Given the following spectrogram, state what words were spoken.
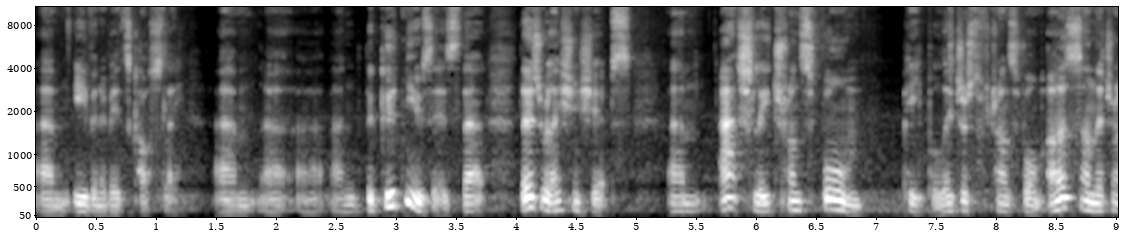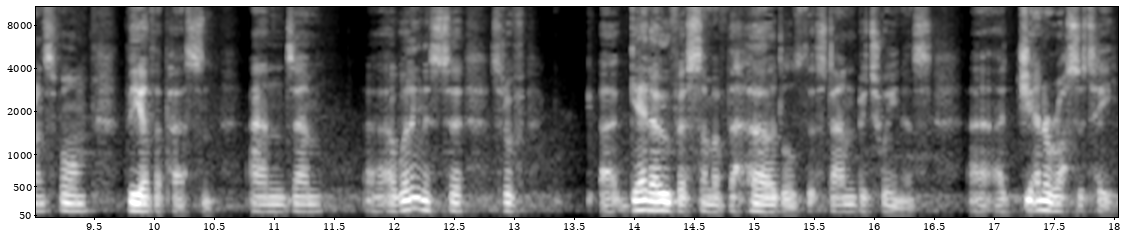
um, even if it's costly. Um, uh, uh, and the good news is that those relationships um, actually transform people. They just transform us and they transform the other person. And um, uh, a willingness to sort of uh, get over some of the hurdles that stand between us, uh, a generosity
